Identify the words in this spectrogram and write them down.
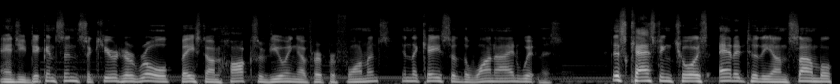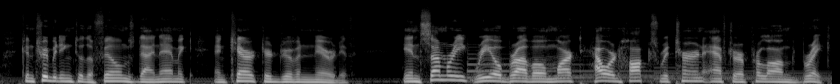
Angie Dickinson secured her role based on Hawks' viewing of her performance in the case of The One-Eyed Witness. This casting choice added to the ensemble, contributing to the film's dynamic and character-driven narrative. In summary, Rio Bravo marked Howard Hawks' return after a prolonged break,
